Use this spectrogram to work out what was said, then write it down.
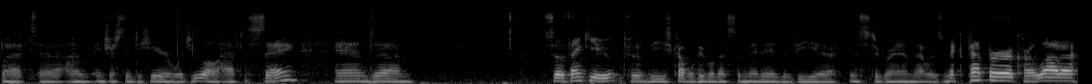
But uh, I'm interested to hear what you all have to say. And um, so thank you to these couple people that submitted via Instagram. That was Mick Pepper, Carlotta,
